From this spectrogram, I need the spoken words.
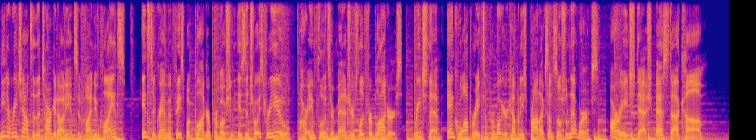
Need to reach out to the target audience and find new clients? Instagram and Facebook blogger promotion is the choice for you. Our influencer managers look for bloggers, reach them, and cooperate to promote your company's products on social networks. rh-s.com.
